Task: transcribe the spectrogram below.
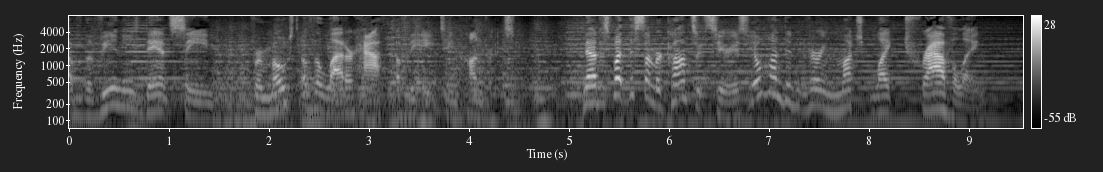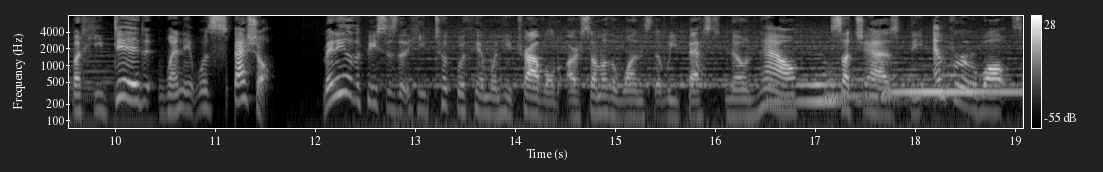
of the Viennese dance scene for most of the latter half of the 1800s. Now, despite this summer concert series, Johann didn't very much like traveling but he did when it was special. Many of the pieces that he took with him when he traveled are some of the ones that we best know now, such as the Emperor Waltz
